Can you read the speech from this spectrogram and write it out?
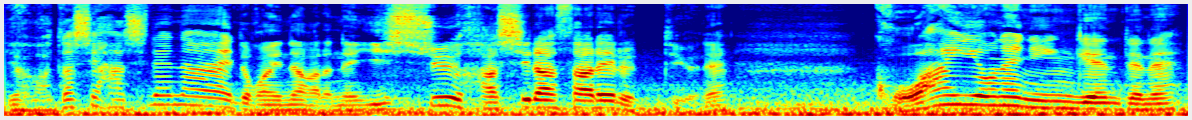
いや、私走れないとか言いながらね、一周走らされるっていうね。怖いよね、人間ってね。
